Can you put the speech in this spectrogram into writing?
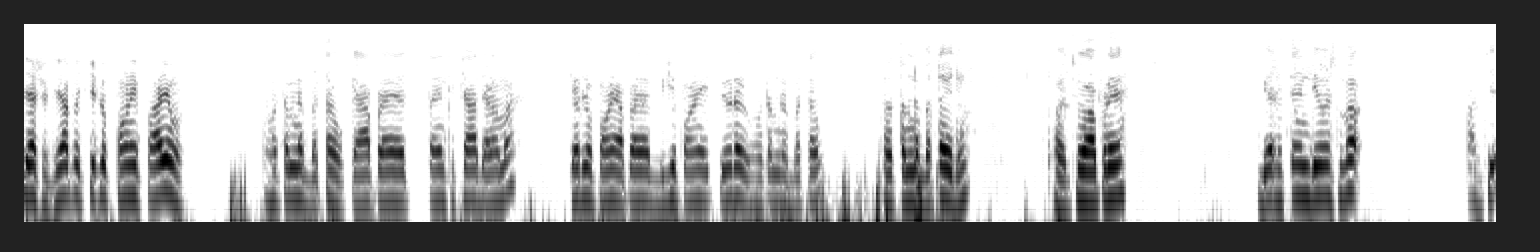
ત્યાં સુધી આપણે જેટલું પાણી પાયું, હું તમને બતાવું કે આપણે ત્રણથી ચાર દાડામાં કેટલું પાણી આપણે બીજું પાણી પીવરાયું હું તમને બતાવું. તો તમને બતાવી દઉં. તો જો આપણે બે ત્રણ દિવસમાં આજે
